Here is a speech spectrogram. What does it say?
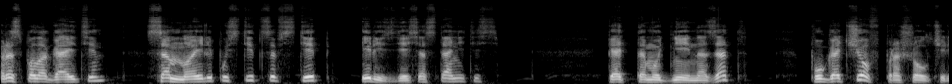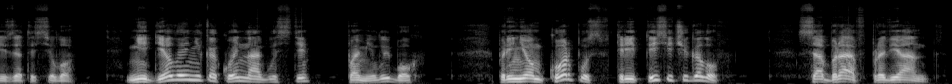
располагаете, со мной ли пуститься в степь, или здесь останетесь? Пять тому дней назад Пугачев прошел через это село, не делая никакой наглости, помилуй бог. При нем корпус в три тысячи голов. Собрав провиант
